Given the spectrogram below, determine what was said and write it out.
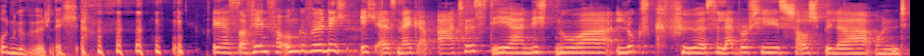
ungewöhnlich. Ja, ist auf jeden Fall ungewöhnlich. Ich als Make-up-Artist, die ja nicht nur Looks für Celebrities, Schauspieler und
